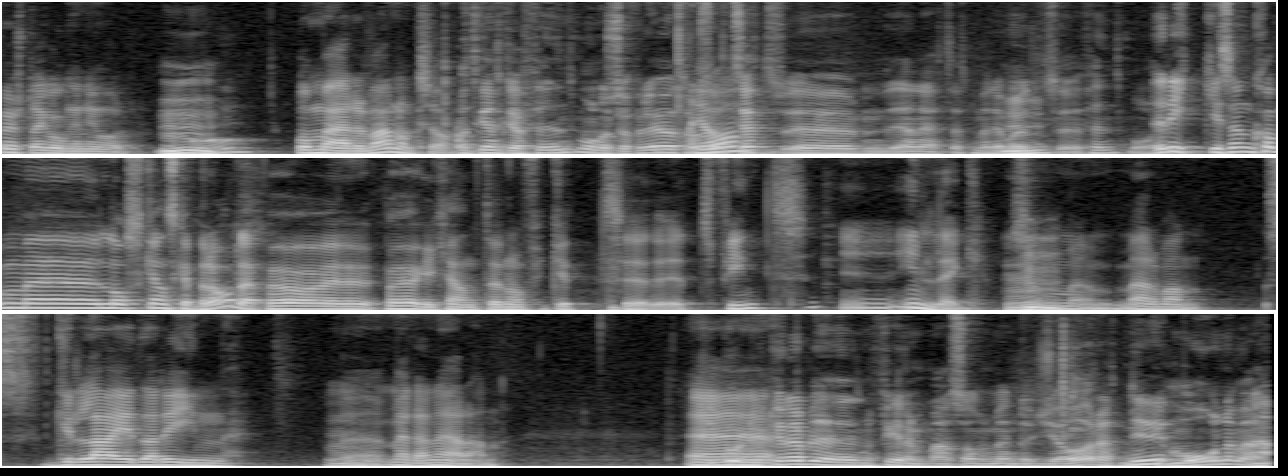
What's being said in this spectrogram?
första gången i år. Mm. Mm. Och Mervan också. Ett ganska fint mål också, för det har jag trots Ja. allt sett eh, via nätet. Men det var Mm. ett eh, fint mål. Ricky som kom eh, loss ganska bra där på, på högerkanten och fick ett, eh, ett fint inlägg. Mm. Som Mervan glidade in Mm. med den äran. Det borde kunna bli en firma som ändå gör rätt Du- mycket mål med Ja,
